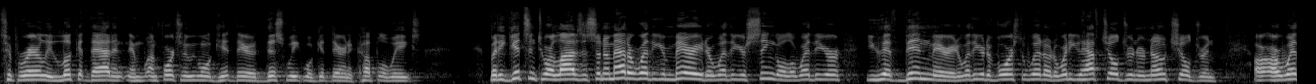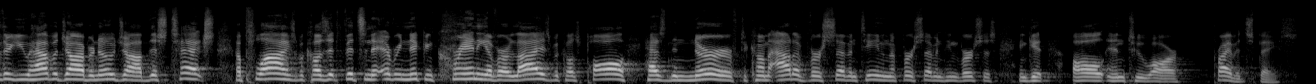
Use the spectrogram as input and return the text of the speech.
temporarily look at that. And, and unfortunately, we won't get there this week. We'll get there in a couple of weeks. But he gets into our lives, and so no matter whether you're married or whether you're single or whether you're, you have been married or whether you're divorced or widowed or whether you have children or no children or, or whether you have a job or no job, this text applies because it fits into every nick and cranny of our lives because Paul has the nerve to come out of verse 17 in the first 17 verses and get all into our private space.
